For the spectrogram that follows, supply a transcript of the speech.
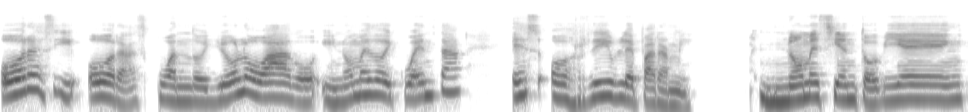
horas y horas cuando yo lo hago y no me doy cuenta, es horrible para mí. No me siento bien,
